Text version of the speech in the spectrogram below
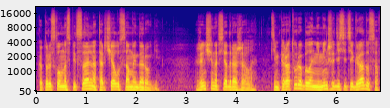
который словно специально торчал у самой дороги. Женщина вся дрожала. Температура была не меньше 10 градусов,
